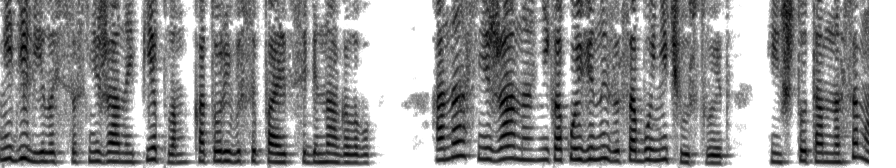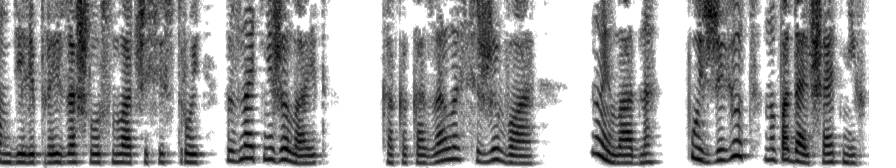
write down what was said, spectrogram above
не делилась со Снежаной пеплом, который высыпает себе на голову. Она, Снежана, никакой вины за собой не чувствует, и что там на самом деле произошло с младшей сестрой, знать не желает. Как оказалось, жива. Ну и ладно, пусть живет, но подальше от них.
